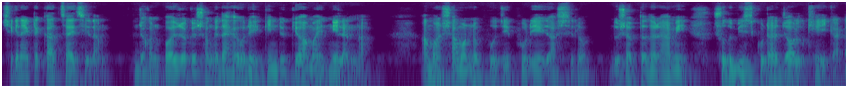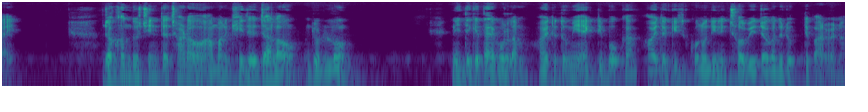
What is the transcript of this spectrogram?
সেখানে একটা কাজ চাইছিলাম। যখন প্রযোজকের সঙ্গে দেখা করি, কিন্তু কেউ আমায় নিলেন না। আমার সামান্য পুঁজি ফুরিয়ে আসছিল। দু সপ্তাহ ধরে আমি শুধু বিস্কুট আর জল খেয়েই কাটাই। যখন দুশ্চিন্তা ছাড়াও আমার খিদে জ্বালাও জুটল, নীতিকে তাই বললাম, হয়তো তুমি একটি বোকা, হয়তো কিছু, কোনোদিনই ছবির জগতে ঢুকতে পারবে না।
